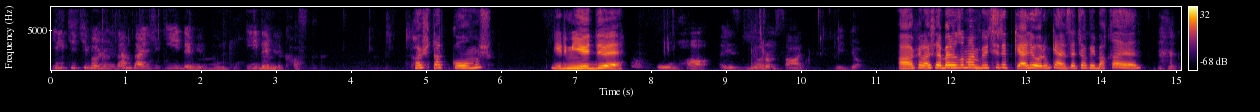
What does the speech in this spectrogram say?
İlk iki bölümden bence iyi demir bulduk. İyi demiri kastık. Kaç dakika olmuş? 27. Oha Ezgi yarım saat video. Arkadaşlar ben o zaman bitirip geliyorum. Kendinize çok iyi bakın.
